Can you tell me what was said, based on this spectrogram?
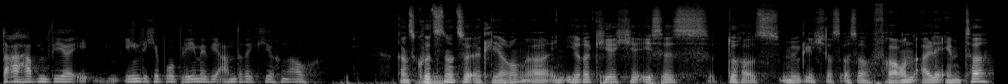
da haben wir ähnliche Probleme wie andere Kirchen auch. Ganz kurz nur zur Erklärung. Äh, in Ihrer Kirche ist es durchaus möglich, dass also Frauen alle Ämter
